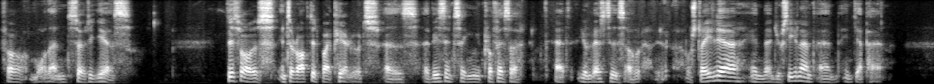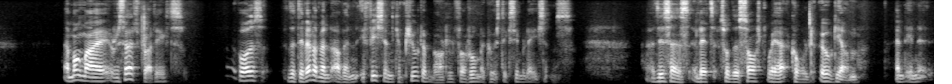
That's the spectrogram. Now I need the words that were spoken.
for more than 30 years. This was interrupted by periods as a visiting professor at universities of Australia, in New Zealand, and in Japan. Among my research projects was the development of an efficient computer model for room acoustic simulations. Uh, this has led to the software called Odeon. And in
